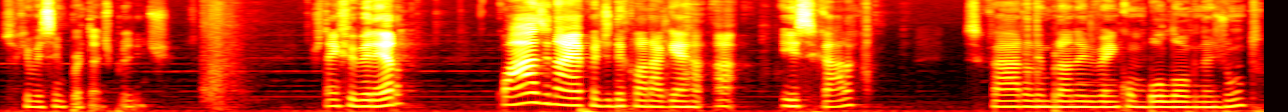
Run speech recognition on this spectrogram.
Isso aqui vai ser importante pra gente. Está em fevereiro, quase na época de declarar guerra a esse cara. Esse cara, lembrando, ele vem com Bologna junto.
